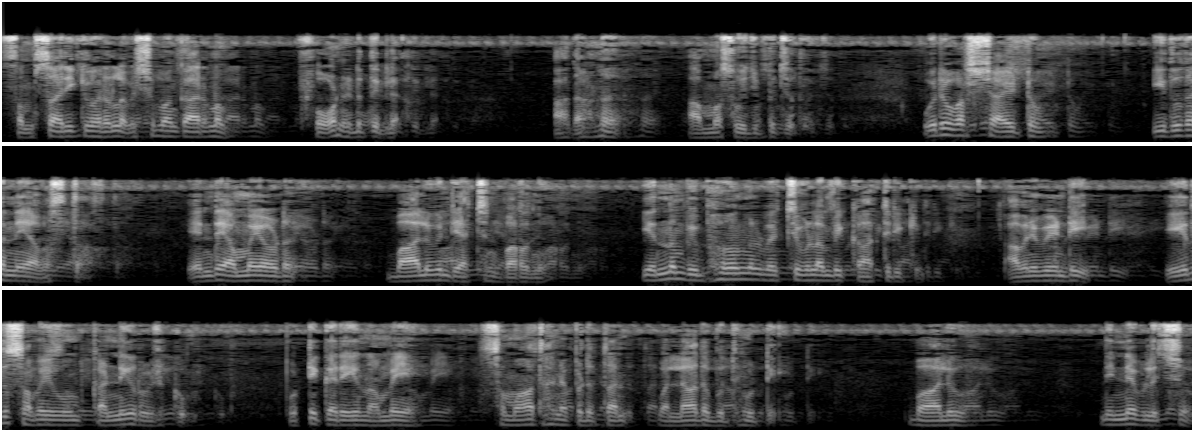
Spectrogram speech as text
സംസാരിക്കുവാനുള്ള വിഷമം കാരണം ഫോൺ എടുത്തില്ല. അതാണ് അമ്മ സൂചിപ്പിച്ചത്. ഒരു വർഷമായിട്ടും ഇതുതന്നെ അവസ്ഥ. എന്റെ അമ്മയോട് ബാലുവിന്റെ അച്ഛൻ പറഞ്ഞു എന്നും വിഭവങ്ങൾ വെച്ച് വിളമ്പി കാത്തിരിക്കും. അവനു വേണ്ടി ഏതു സമയവും കണ്ണീർ ഒഴുക്കും. പൊട്ടിക്കരയുന്ന അമ്മയെ സമാധാനപ്പെടുത്താൻ വല്ലാതെ ബുദ്ധിമുട്ടി. ബാലു നിന്നെ വിളിച്ചു.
